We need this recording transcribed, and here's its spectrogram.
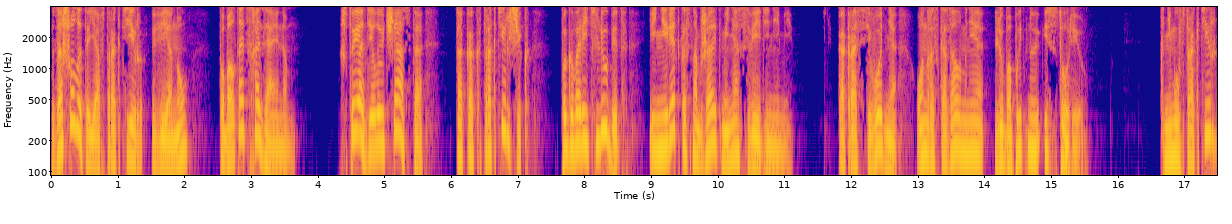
Зашел это я в трактир Вену поболтать с хозяином, что я делаю часто, так как трактирщик поговорить любит и нередко снабжает меня сведениями. Как раз сегодня он рассказал мне любопытную историю. К нему в трактир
